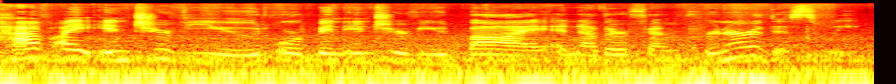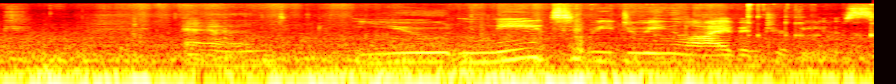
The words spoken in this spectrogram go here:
Have I interviewed or been interviewed by another fempreneur this week? And you need to be doing live interviews.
